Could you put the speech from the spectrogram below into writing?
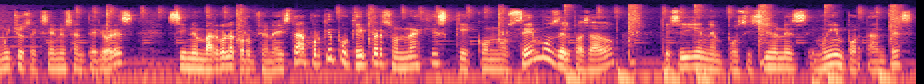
muchos sexenios anteriores. Sin embargo, la corrupción ahí está. ¿Por qué? Porque hay personajes que conocemos del pasado que siguen en posiciones muy importantes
